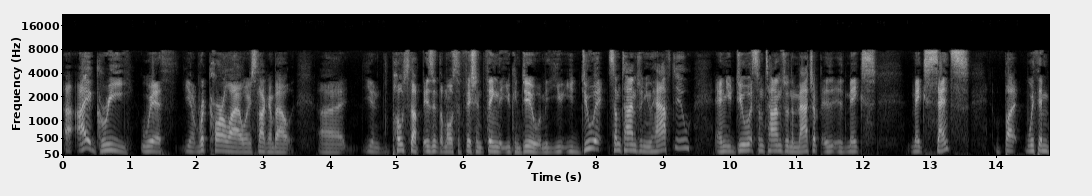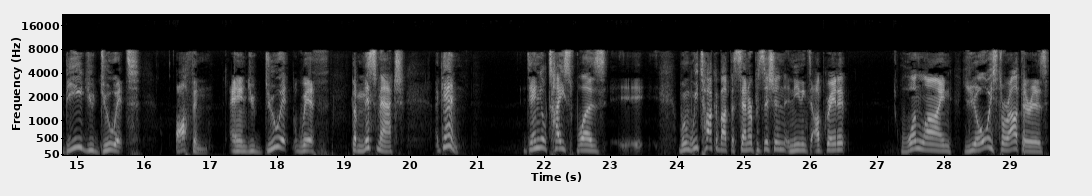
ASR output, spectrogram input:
I agree with you know Rick Carlisle when he's talking about uh, you know post up isn't the most efficient thing that you can do. I mean you you do it sometimes when you have to, and you do it sometimes when the matchup it, it makes makes sense. But with Embiid, you do it often, and you do it with the mismatch. Again, Daniel Theis was when we talk about the center position and needing to upgrade it. One line you always throw out there is,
